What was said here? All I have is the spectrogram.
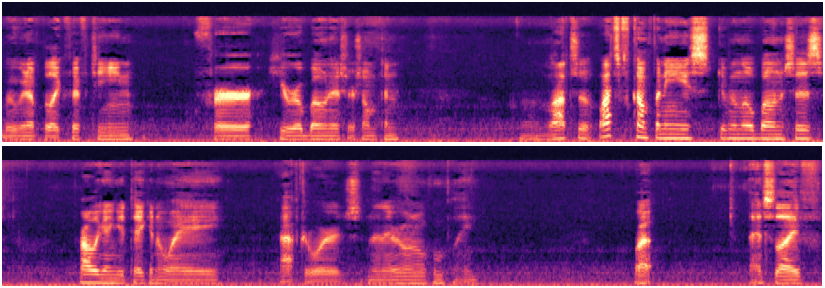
moving up to like 15 for hero bonus or something. Lots of lots of companies giving little bonuses. Probably gonna get taken away afterwards, and then everyone will complain. But that's life.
